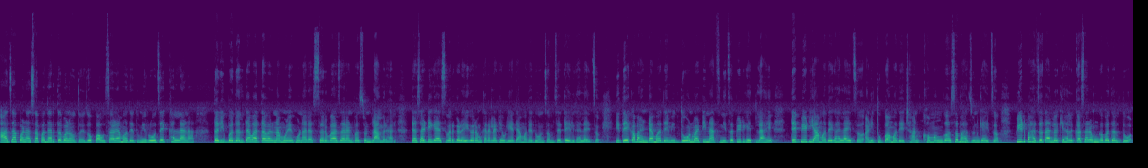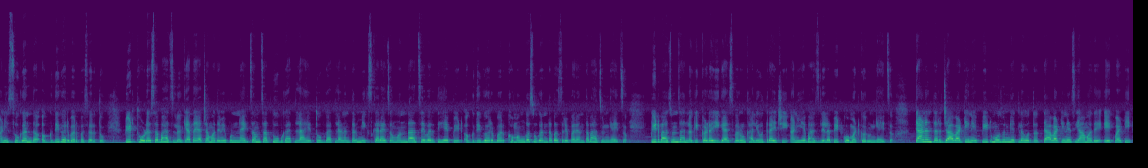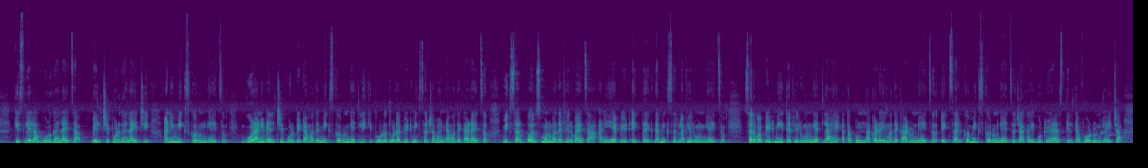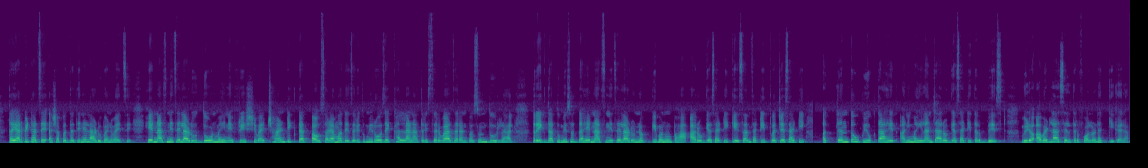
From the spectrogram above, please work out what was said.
आज आपण असा पदार्थ बनवतोय जो पावसाळ्यामध्ये तुम्ही रोज एक खाल्ला ना तरी बदलत्या वातावरणामुळे होणाऱ्या सर्व आजारांपासून लांब राहाल. त्यासाठी गॅसवर कढई गरम करायला ठेवली आहे त्यामध्ये दोन चमचे तेल घालायचं. इथे एका भांड्यामध्ये मी दोन वाटी नाचणीचं पीठ घेतलं आहे. ते पीठ यामध्ये घालायचं आणि तुपामध्ये छान खमंग असं भाजून घ्यायचं. पीठ भाजत आलं की हलकासा रंग बदलतो आणि सुगंध अगदी घरभर पसरतो. पीठ थोडंसं भाजलं की आता याच्यामध्ये मी पुन्हा एक चमचा तूप घातला आहे. तूप घातल्यानंतर मिक्स करायचं. मंद आचेवरती हे पीठ अगदी घरभर खमंग सुगंध पसरेपर्यंत भाजून घ्यायचं. पीठ भाजून झालं की कढई गॅसवरून खाली उतरायची आणि हे भाजलेलं पीठ कोमट करून घ्यायचं. त्यानंतर ज्या वाटीने पीठ मोजून घेतलं होतं त्या वाटीनेच यामध्ये एक वाटी किसलेला गूळ घालायचा वेलची पूड घालायची आणि मिक्स करून घ्यायचं. गूळ आणि वेलची पूड पिठामध्ये मिक्स करून घेतली की थोडं थोडं पीठ मिक्सरच्या भांड्यामध्ये काढायचं मिक्सर पल्स मोडमध्ये फिरवायचा आणि हे पीठ एकदा एकदा मिक्सरला फिरवून घ्यायचं. सर्व पीठ मी इथे फिरवून घेतलं आहे. आता पुन्हा कढईमध्ये काढून घ्यायचं. एकसारखं मिक्स करून घ्यायचं. ज्या काही गुठळ्या असतील त्या फोडून घ्यायच्या. तयार पिठाचे अशा पद्धतीने लाडू बनवायचे. हे नाचणीचे लाडू दोन महिने फ्रीजशिवाय छान टिकतात. पावसाळ्यामध्ये जरी तुम्ही रोज एक खाल्ला ना तरी सर्व आजारांपासून दूर राहाल. तर एकदा तुम्हीसुद्धा हे नाचणीचे लाडू नक्की बनवून पहा. आरोग्यासाठी केसांसाठी त्वचेसाठी अत्यंत उपयुक्त आहेत आणि महिलांच्या आरोग्यासाठी तर बेस्ट व्हिडिओ आवडला असेल तर फॉलो नक्की करा.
